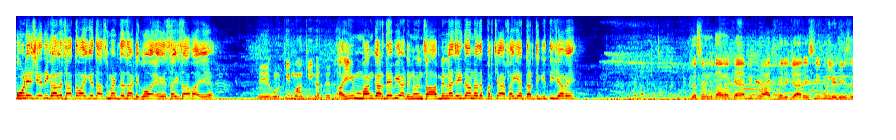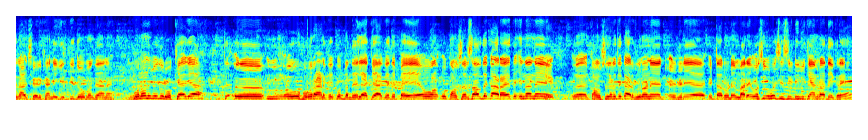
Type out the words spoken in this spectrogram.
ਪੌਣੇ 6 ਦੀ ਗੱਲ 7 ਵਜੇ ਕੇ 10 ਮਿੰਟ ਤੇ ਸਾਡੇ ਕੋਲ ਐਸਆਈ ਸਾਹਿਬ ਆਏ ਆ ਤੇ ਹੁਣ ਕੀ ਮੰਗ ਕੀ ਕਰਦੇ ਤੁਸੀਂ? ਅਸੀਂ ਮੰਗ ਕਰਦੇ ਆ ਵੀ ਸਾਡੇ ਨੂੰ ਇਨਸਾਫ ਮਿਲਣਾ ਚਾਹੀਦਾ ਉਹਨਾਂ ਦੇ ਪਰਚਾ ਐਫਆਈਆਰ ਦਰਜ ਕੀਤੀ ਜਾਵੇ ਦੱਸਣ ਮੁਤਾਬਕ ਹੈ ਵੀ ਪ੍ਰਭਾਤ ਫੇਰੀ ਜਾ ਰਹੀ ਸੀ ਕੋਈ ਲੇਡੀਜ਼ ਦੇ ਨਾਲ ਛੇੜਖਾਨੀ ਕੀਤੀ ਦੋ ਬੰਦਿਆਂ ਨੇ। ਉਹਨਾਂ ਨੂੰ ਜਦੋਂ ਰੋਕਿਆ ਗਿਆ ਤੇ ਅਹ, ਉਹ ਹੋਰ ਆਣ ਕੇ ਕੋਈ ਬੰਦੇ ਲੈ ਕੇ ਆ ਕੇ ਤੇ ਪਏ ਆ। ਉਹ ਉਹ ਕਾਉਂਸਲਰ ਸਾਹਿਬ ਦੇ ਘਰ ਆਏ ਤੇ ਇਹਨਾਂ ਨੇ ਅਹ, ਕਾਉਂਸਲਰ ਦੇ ਘਰ ਵੀ ਉਹਨਾਂ ਨੇ ਅਹ, ਜਿਹੜੇ ਆ ਇੱਟਾਂ ਰੋੜੇ ਮਾਰੇ। ਉਹ ਅਸੀਂ ਉਹ ਸੀਸੀਟੀਵੀ ਕੈਮਰਾ ਦੇਖ ਰਹੇ ਆ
